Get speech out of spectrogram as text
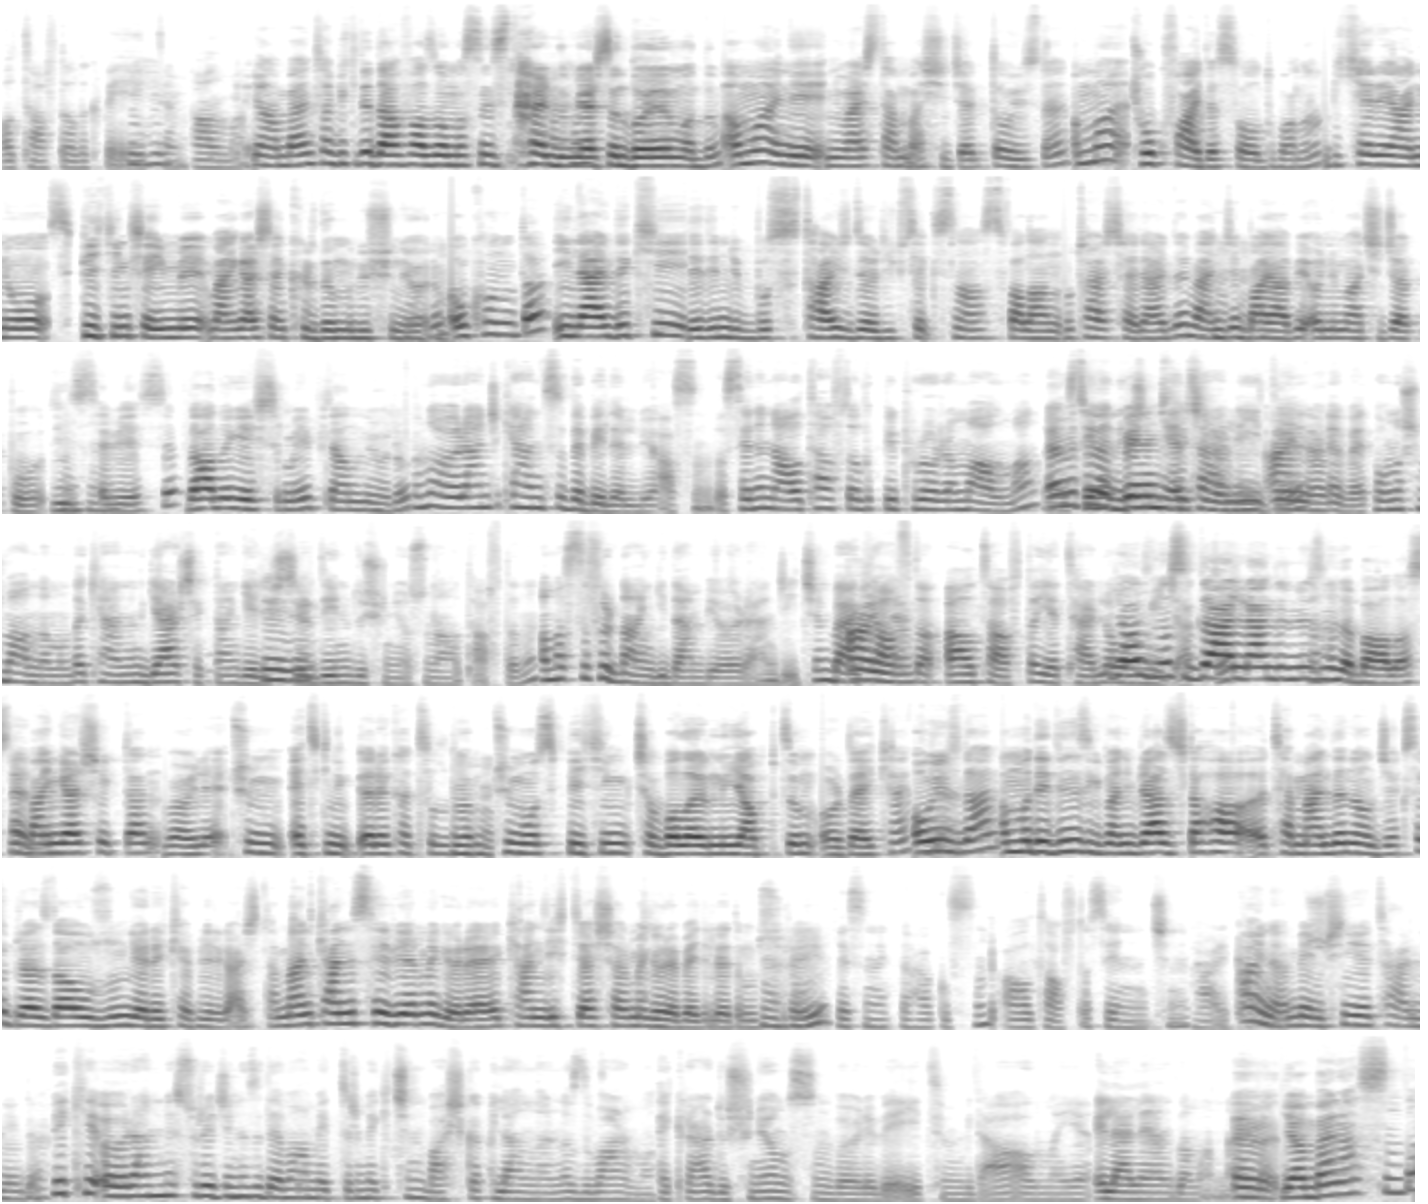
6 haftalık bir eğitim almak. Yani ben tabii ki de daha fazla olmasını isterdim. Gerçekten doyamadım. Ama hani üniversitem başlayacaktı o yüzden. Ama çok faydası oldu bana. Bir kere yani o speaking şeyimi ben gerçekten kırdığımı düşünüyorum. O konuda ilerideki dediğim gibi bu stajdır, yüksek lisans falan bu tarz şeylerde bence bayağı bir önümü açacak bu dil seviyesi. Daha da geliştirmeyi planlıyorum. Bunu öğrenci kendisi de belirliyor aslında. Senin 6 haftalık bir programı alman e, Evet, senin evet, için benim yeterliydi. Aynen. Evet. Konuşma anlamında kendini gerçekten geliştirdiğini düşünüyorsun 6 haftanın. Ama sıfırdan giden bir öğrenci için belki Aynen. hafta 6 hafta yeterli Biraz olmayacaktır. nasıl değerlendirdiğinizle de bağlı aslında. Evet. Ben gerçekten böyle tüm etkinliklere katıldım. Tüm o speaking çabalarını yaptım oradayken. O yüzden ama dediğiniz gibi hani birazcık daha temelden alacaksa biraz daha uzun gerekebilir gerçekten. Ben kendi seviyeme göre, kendi ihtiyaçlarıma göre belirledim bu süreyi. Kesinlikle haklısın. 6 hafta senin için harika. Aynen olmuş. benim için yeterliydi. Peki öğrenme sürecinizi devam ettirmek için başka planlarınız var mı? Tekrar düşünüyor musun böyle bir eğitim bir daha almayı ilerleyen zamanlarda? Evet. Yani ben aslında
